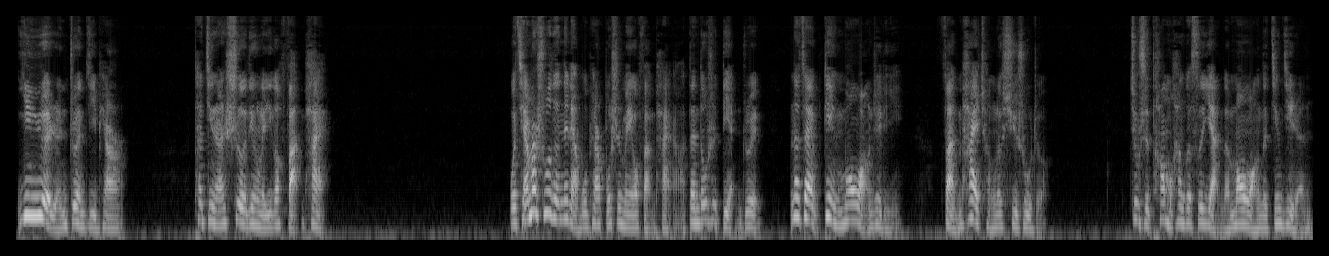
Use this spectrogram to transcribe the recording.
音乐人传记片儿，他竟然设定了一个反派。我前面说的那两部片不是没有反派啊，但都是点缀。那在电影《猫王》这里，反派成了叙述者，就是汤姆汉克斯演的猫王的经纪人。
